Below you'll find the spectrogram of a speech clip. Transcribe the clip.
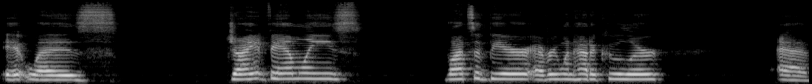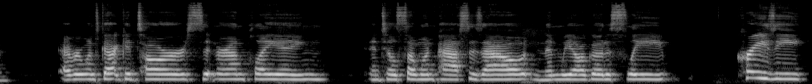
It was giant families, lots of beer, everyone had a cooler. Everyone's got guitars sitting around playing until someone passes out, and then we all go to sleep. Crazy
